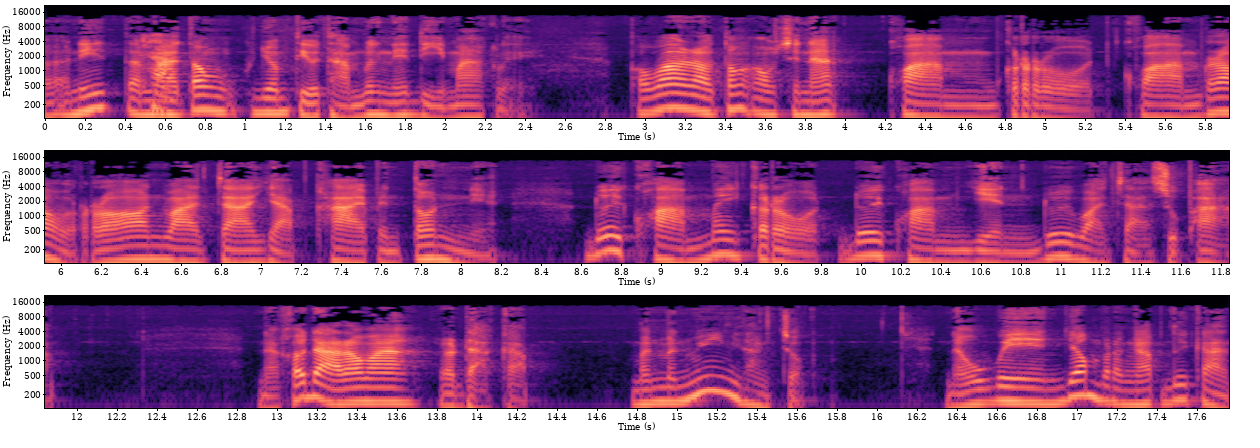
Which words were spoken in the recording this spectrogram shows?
ออันนี้แต่มาต้องคุณยมติ๋วถามเรื่องนี้ดีมากเลย เพราะว่าเราต้องเอาชนะความโกรธ ความเร่าร้อนวาจาหยาบคายเป็นต้นเนี่ยด้วยความไม่โกรธด้วยความเย็นด้วยวาจาสุภาพนะเขาด่าเรามาเราด่ากลับ มันมันไม่มีทางจบ นะเวรย่อมระงับด้วยการ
